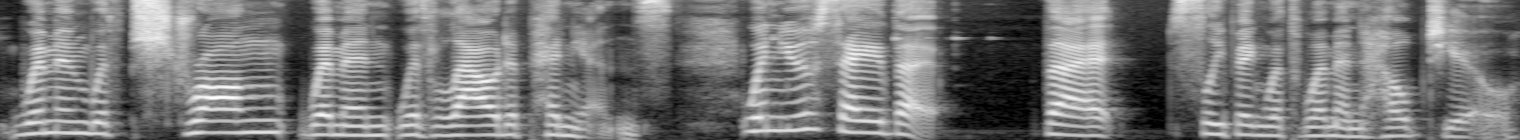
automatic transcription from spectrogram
women with strong women with loud opinions. When you say that that sleeping with women helped you,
